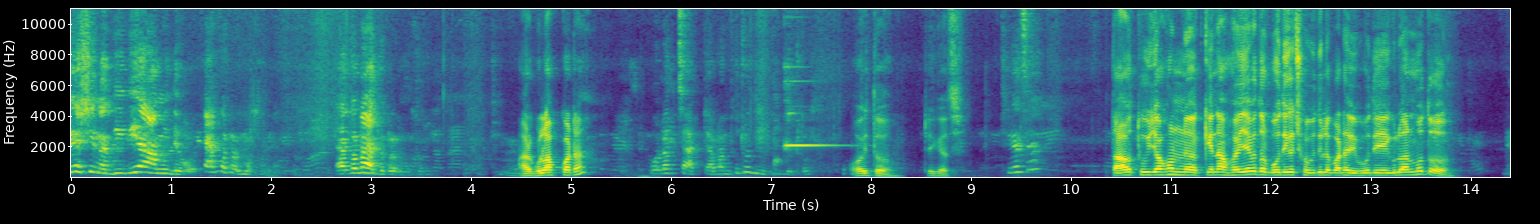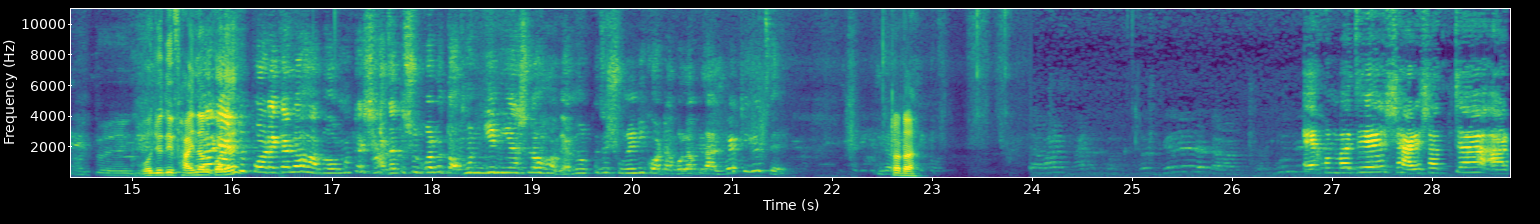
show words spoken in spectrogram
বেশি না দিদি আর আমি দেবো। এতটার মতন। এতটা এতটার মতন। আর গোলাপ কটা? গোলাপ চারটে আমার দুটো দিদি দুটো। ওই তো ঠিক আছে। ঠিক আছে? তাও তুই যখন কেনা হয়ে যাবে তোর বৌদিকে ছবি তুলে পাঠাবি। বৌদি এগুলো আনব তো? ও যদি ফাইনাল করে? পরে গেলেও হবে। আমাকে সাজাতে শুরু করবে তখন গিয়ে নিয়ে আসলেও হবে। আমি ওর কাছে শুনে নি কটা গোলাপ লাগবে ঠিক আছে? টাটা। এখন বাজে সাড়ে সাতটা আর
